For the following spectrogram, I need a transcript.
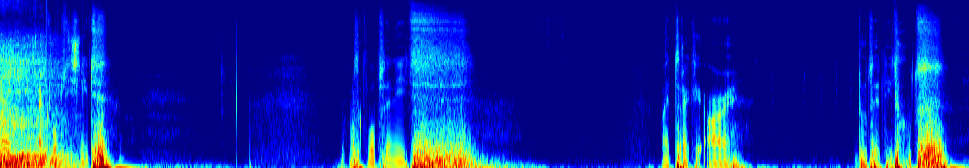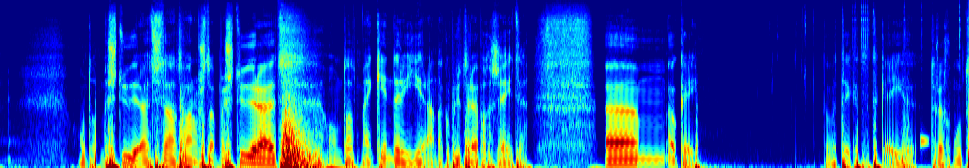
Ja, daar klopt iets niet. Wat klopt er niet? Mijn tracker R doet het niet goed. Omdat mijn stuur uitstaat. Waarom staat mijn stuur uit? Omdat mijn kinderen hier aan de computer hebben gezeten. Um, Oké. Okay. Dat betekent dat ik even terug moet.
